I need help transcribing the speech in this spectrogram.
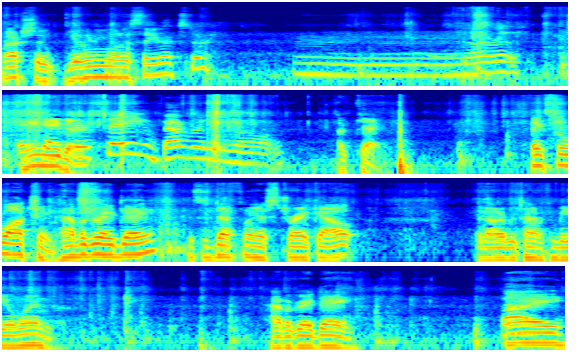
Actually, do you have anything you want to say, Dexter? Mm, not really. Me Except neither. you're saying Beverly wrong. Okay. Thanks for watching. Have a great day. This is definitely a strikeout, but not every time can be a win. Have a great day. Bye. Bye.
